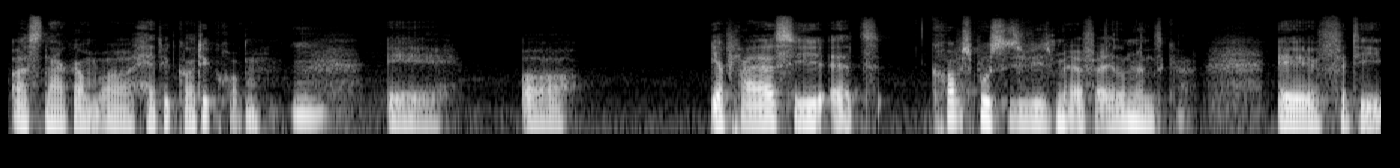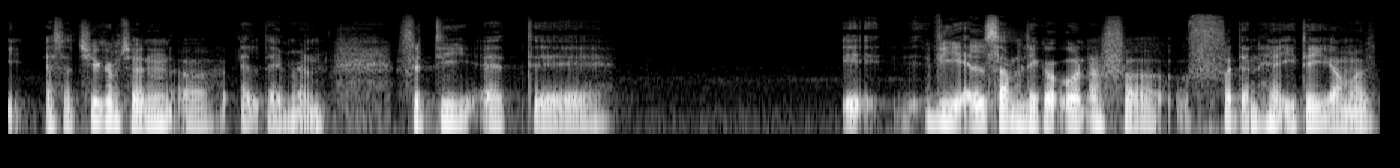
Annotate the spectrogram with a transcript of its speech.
og snakke om at have det godt i kroppen. Mm. Øh, og jeg plejer at sige, at kropspositivisme er for alle mennesker. Øh, fordi, altså tyk om sønnen og alt derimellem. Fordi at øh, øh, vi alle sammen ligger under for, for den her idé om, at,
